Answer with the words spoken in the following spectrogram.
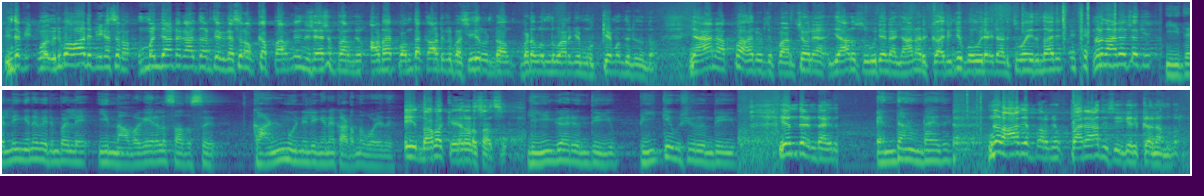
ഇതിന്റെ ഒരുപാട് വികസനം ഉമ്മൻചാണ്ട കാലത്ത് നടത്തിയ വികസനം ഒക്കെ പറഞ്ഞതിന് ശേഷം പറഞ്ഞു അവിടെ പൊന്തക്കാട്ടിൽ ബഷീർ ഉണ്ടാവും ഇവിടെ വന്ന് പറഞ്ഞു മുഖ്യമന്ത്രി നിന്നു. ഞാൻ അപ്പൊ ആരോട് പഠിച്ചോനെ ഇയാൾ സൂര്യനെ ഞാൻ കരിഞ്ഞു പോകില്ല അതിന്റെ അടുത്ത് പോയിരുന്നാൽ. നിങ്ങൾ ആലോചിച്ച് നോക്കി. ഇതെല്ലാം ഇങ്ങനെ വരുമ്പോഴല്ലേ ഈ നവകേരള സദസ്സ് കൺമുന്നിൽ ഇങ്ങനെ കടന്നു കടന്നുപോയത്? ഈ നവ കേരള സദസ് ലീഗുകാർ എന്ത് ചെയ്യും? പി കെ ബഷീർ എന്ത് ചെയ്യും? എന്താ ഉണ്ടായത് എന്താണ് ഉണ്ടായത്? നിങ്ങൾ ആദ്യം പറഞ്ഞു പരാതി സ്വീകരിക്കാനാന്ന് പറഞ്ഞു.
